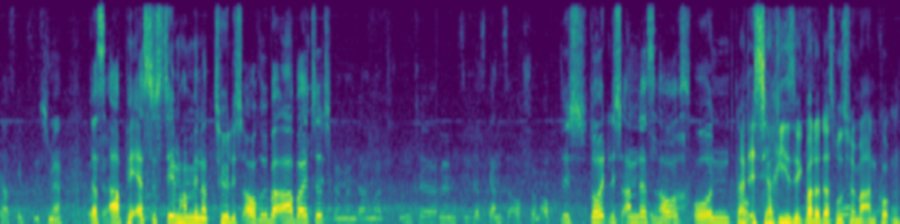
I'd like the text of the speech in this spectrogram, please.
Das gibt es nicht mehr. Das APS-System haben wir natürlich auch überarbeitet. Wenn man da filmt, sieht das Ganze auch schon optisch deutlich anders aus. Und Das ist ja riesig, warte, das muss ich mir mal angucken.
